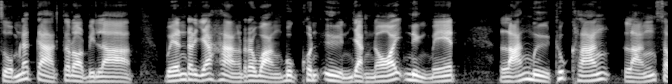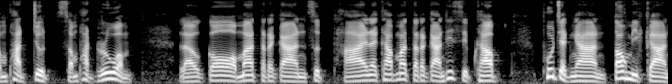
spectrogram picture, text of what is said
สวมหน้ากากตลอดเวลา เว้นระยะห่างระหว่างบุคคลอื่นอย่างน้อย 1 เมตร ล้างมือทุกครั้งหลังสัมผัสจุดสัมผัสร่วม แล้วก็มาตรการสุดท้ายนะครับ มาตรการที่ 10 ครับ ผู้จัดงานต้องมีการ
